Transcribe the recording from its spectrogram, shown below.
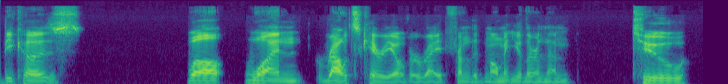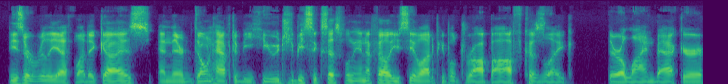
because well, one, routes carry over, right, from the moment you learn them. Two, these are really athletic guys and they don't have to be huge to be successful in the NFL. You see a lot of people drop off because like they're a linebacker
